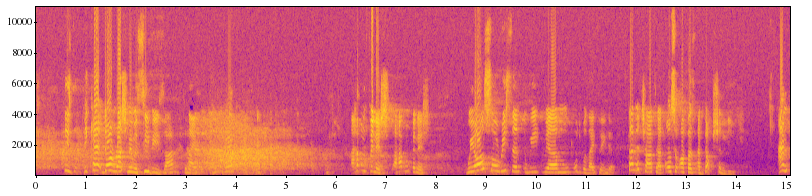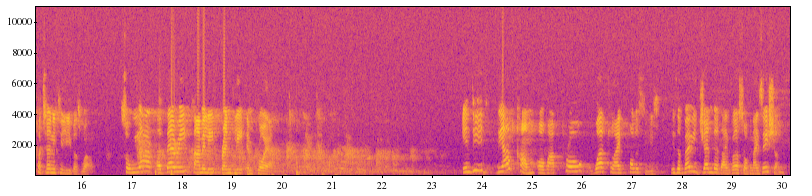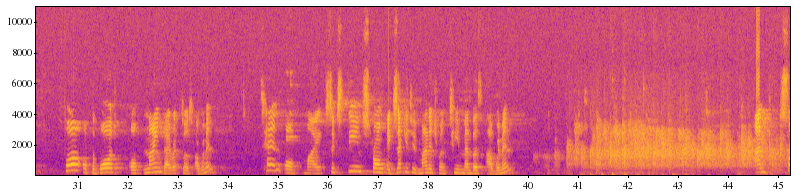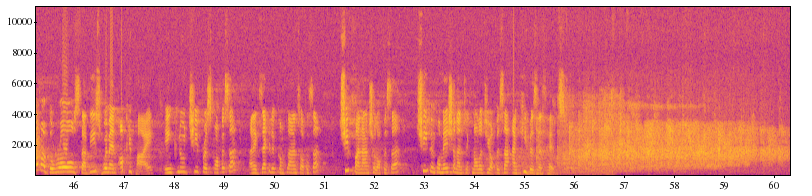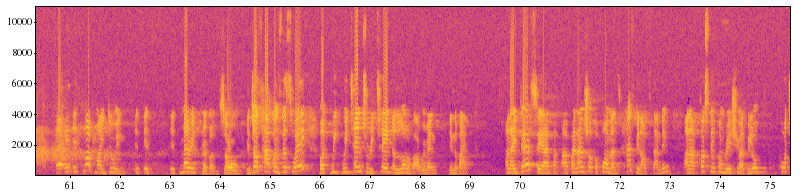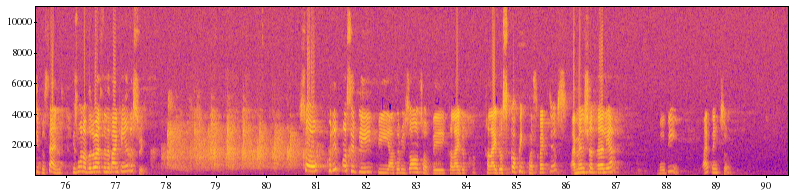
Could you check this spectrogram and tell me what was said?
please. Don't rush me with CVs huh, tonight. I haven't finished. I haven't finished. We also recently, we, we, um, what was I saying here? Standard Chartered also offers adoption leave and paternity leave as well. So we are a very family friendly employer. Indeed, the outcome of our pro work life policies is a very gender diverse organization. Four of the board of nine directors are women. 10 of my 16 strong executive management team members are women. And some of the roles that these women occupy include Chief Risk Officer and Executive Compliance Officer, Chief Financial Officer, Chief Information and Technology Officer, and key business heads. Uh, it, it's not my doing. It, it, it's merit driven. So it just happens this way, but we, we tend to retain a lot of our women in the bank. And I dare say our, our financial performance has been outstanding, and our cost income ratio at below 40% is one of the lowest in the banking industry. So, could it possibly be as a result of the kaleidoscopic perspectives I mentioned earlier? Maybe. I think so.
